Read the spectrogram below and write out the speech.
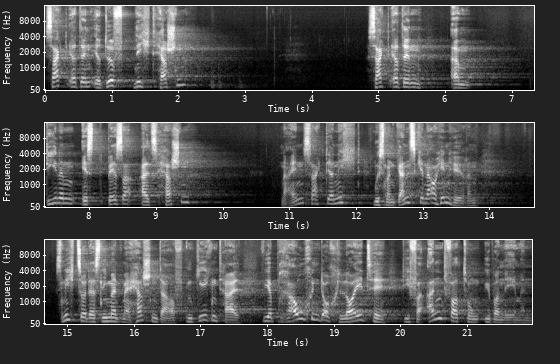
Sagt er denn, ihr dürft nicht herrschen? Sagt er denn, ähm, dienen ist besser als herrschen? Nein, sagt er nicht. Muss man ganz genau hinhören. Es ist nicht so, dass niemand mehr herrschen darf. Im Gegenteil, wir brauchen doch Leute, die Verantwortung übernehmen.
